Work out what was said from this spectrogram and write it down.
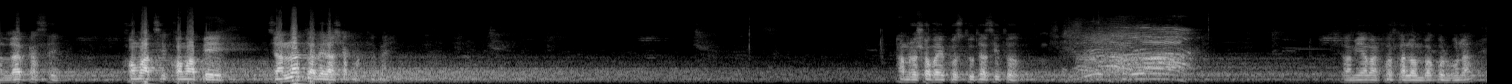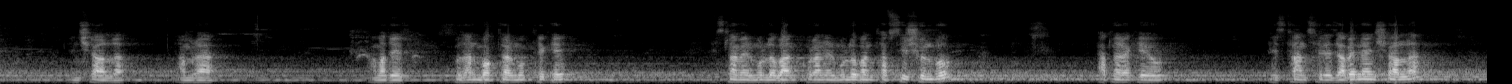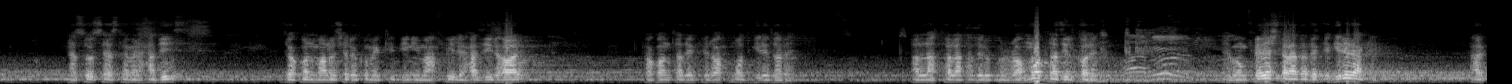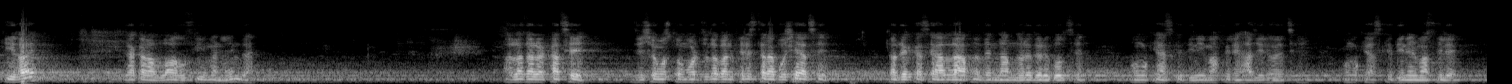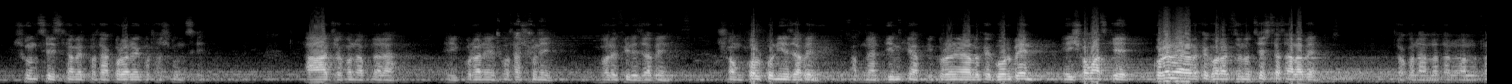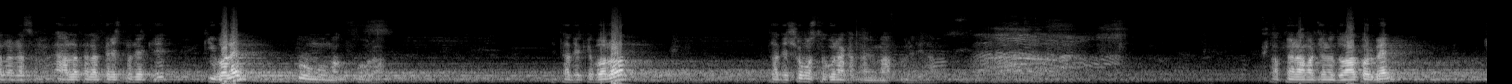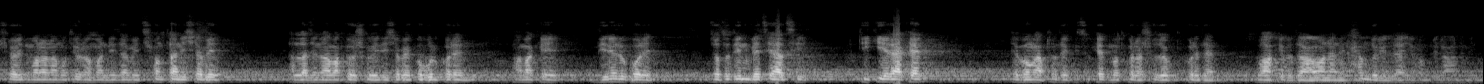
আল্লাহর কাছে ক্ষমা ক্ষমা পেয়ে জান্নাত লাভের আশা করতে পারি। আমরা সবাই প্রস্তুত আছি তো? আমি আমার কথা লম্বা করব না। ইনশাআল্লাহ আমরা আমাদের প্রধান বক্তার মুখ থেকে ইসলামের মূল্যবান, কোরআনের মূল্যবান তাফসির শুনব। আপনারা কেউ এই স্থান ছেড়ে যাবেন না ইনশাআল্লাহ। রাসূল ইসলামের হাদিস, যখন মানুষ এরকম একটি দিনী মাহফিলে হাজির হয়, তখন তাদেরকে রহমত ঘিরে ধরে। আল্লাহ তাআলা তাদের উপর রহমত নাজিল করেন। এবং ফেরেশতারা তাদেরকে ঘিরে রাখে। আর কি হয়? জাকার আল্লাহ ফিমান ইন্দা আল্লাহ তাআলার কাছে যে সমস্ত মর্যাদাবান ফেরেশতারা বসে আছে তাদের কাছে আল্লাহ আপনাদের নাম ধরে ধরে বলছেন অমুকে আজকে দিনই মাহফিলে হাজির হয়েছে। অমুকে আজকে দিনের মাহফিলে শুনছে ইসলামের কথা কোরআনের কথা শুনছে। আর যখন আপনারা এই কোরআনের কথা শুনে ঘরে ফিরে যাবেন সংকল্প নিয়ে যাবেন আপনার দিনকে আপনি কোরআনের আলোকে গড়বেন, এই সমাজকে কোরআনের আলোকে গড়ার জন্য চেষ্টা চালাবেন। তখন আল্লাহ তালা আল্লাহ তালা রাসুল, আল্লাহ তালা ফেরেস্তাদেরকে কি বলেন? তাদেরকে বলো, তাদের সমস্ত গুণাখাত আমি মাফ করে দিলাম। আপনারা আমার জন্য দোয়া করবেন। শহীদ মৌলানা মতিউর রহমান নিজামীর সন্তান হিসেবে আল্লাহ যেন আমাকেও শহীদ হিসেবে কবুল করেন। আমাকে দিনের উপরে যতদিন বেঁচে আছি টিকিয়ে রাখেন এবং আপনাদের কিছু খেদমত করার সুযোগ করে দেন। ওয়াকিল আওয়ান আলহামদুলিল্লাহ রবিল আলমী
